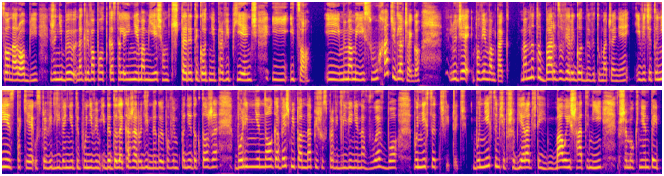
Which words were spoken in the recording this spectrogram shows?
co ona robi, że niby nagrywa podcast, ale jej nie ma miesiąc, cztery tygodnie, prawie pięć i, i co? I my mamy jej słuchać? Dlaczego? Ludzie, powiem wam tak, Mam na to bardzo wiarygodne wytłumaczenie i wiecie, to nie jest takie usprawiedliwienie typu, nie wiem, idę do lekarza rodzinnego i powiem, panie doktorze, boli mnie noga, weź mi pan napisz usprawiedliwienie na WF, bo, bo nie chcę ćwiczyć, bo nie chcę się przebierać w tej małej szatni przemokniętej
